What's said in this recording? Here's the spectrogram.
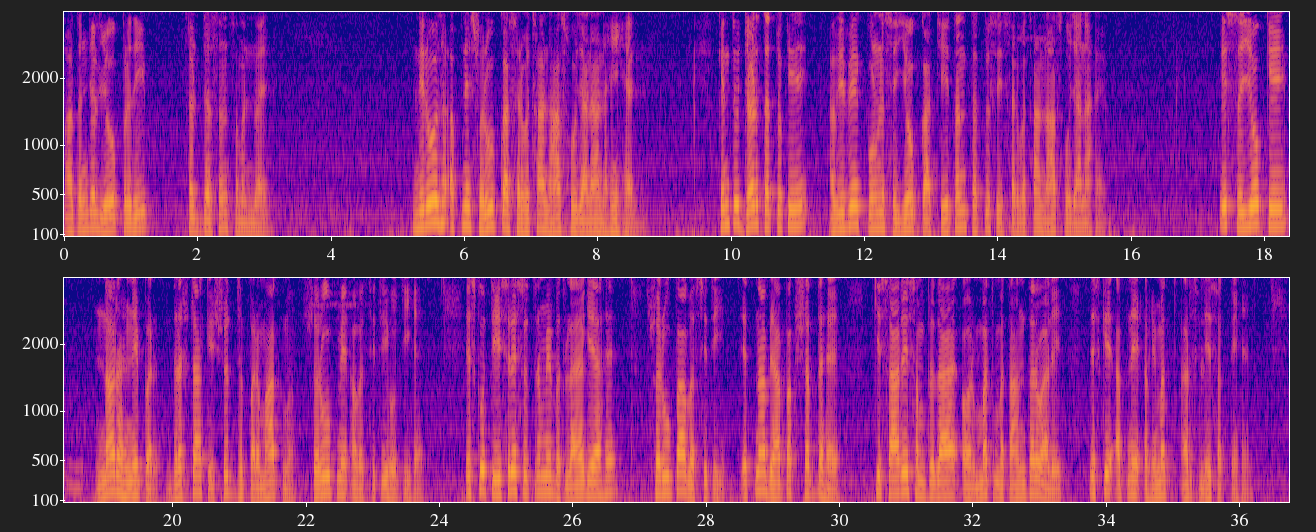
पातंजल योग प्रदीप दर्शन समन्वय। निरोध अपने स्वरूप का सर्वथा नाश हो जाना नहीं है। किंतु जड़ तत्व के अविवेकपूर्ण संयोग का चेतन तत्व से सर्वथा नाश हो जाना है। इस संयोग के न रहने पर दृष्टा की शुद्ध परमात्म स्वरूप में अवस्थिति होती है। इसको तीसरे सूत्र में बतलाया गया है। स्वरूपावस्थिति इतना व्यापक शब्द है कि सारे संप्रदाय और मत मतांतर वाले इसके अपने अभिमत अर्थ ले सकते हैं।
